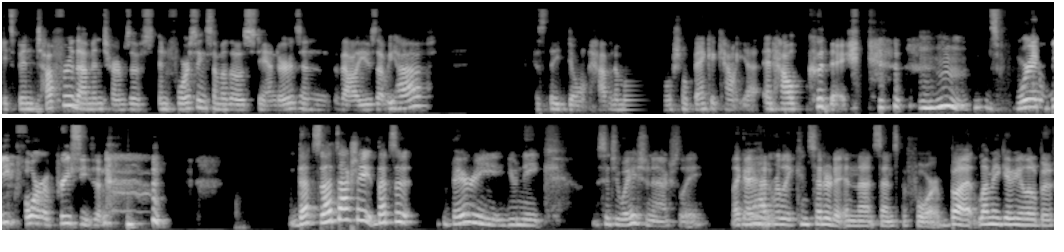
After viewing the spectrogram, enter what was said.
it's been tough for them in terms of enforcing some of those standards and values that we have because they don't have an emotional bank account yet. And how could they? Mhm. We're in week four of preseason. That's that's actually that's a very unique situation actually. Like I hadn't Mm. really considered it in that sense before. But let me give you a little bit of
